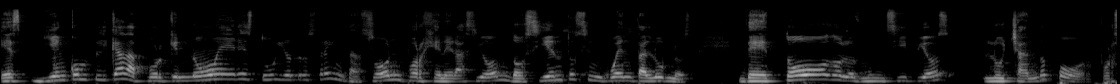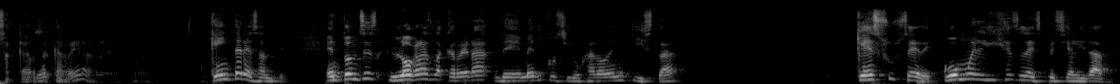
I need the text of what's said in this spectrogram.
es bien complicada porque no eres tú y otros 30, son por generación 250 alumnos de todos los municipios luchando por, por sacar la carrera. Qué interesante. Entonces, logras la carrera de médico cirujano dentista. ¿Qué sucede? ¿Cómo eliges la especialidad?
